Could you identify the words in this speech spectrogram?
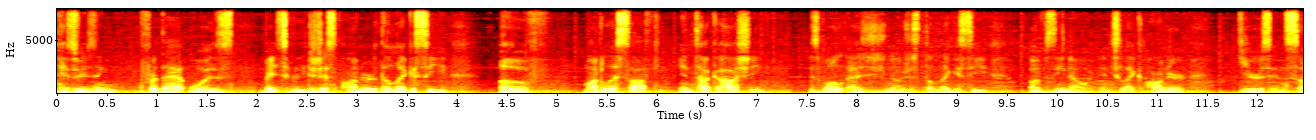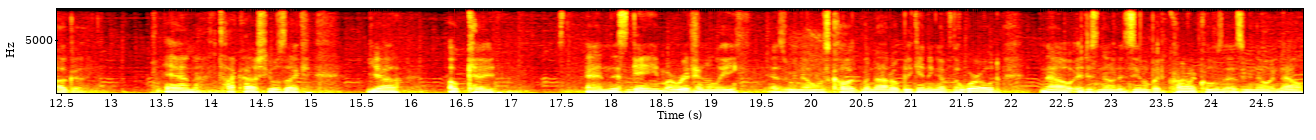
his reasoning for that was basically to just honor the legacy of Monolith Soft in Takahashi, as well as, you know, just the legacy of Xeno, and to like honor Gears and Saga. And Takahashi was like, yeah, okay. And this game originally, as we know, was called Monado Beginning of the World. Now it is known as Xenoblade Chronicles as we know it now.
